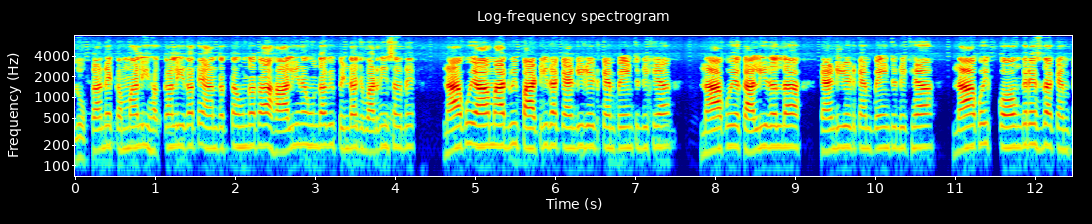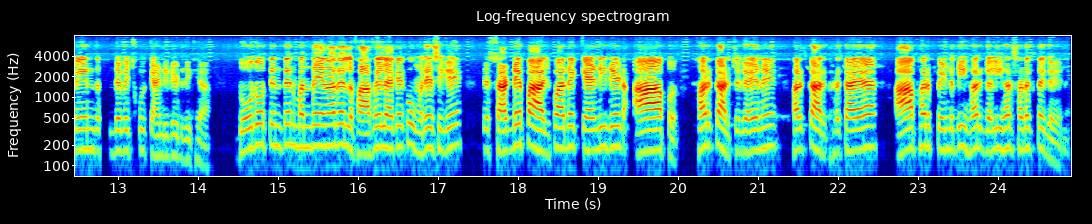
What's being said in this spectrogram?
ਲੋਕਾਂ ਦੇ ਕੰਮਾਂ ਲਈ ਹੱਕਾਂ ਲਈ ਤਾਂ ਧਿਆਨ ਦਿੱਤਾ ਹੁੰਦਾ ਤਾਂ ਹਾਲ ਹੀ ਨਾ ਹੁੰਦਾ ਵੀ ਪਿੰਡਾਂ 'ਚ ਵੜ ਨਹੀਂ ਸਕਦੇ। ਨਾ ਕੋਈ ਆਮ ਆਦਮੀ ਪਾਰਟੀ ਦਾ ਕੈਂਡੀਡੇਟ ਕੈਂਪੇਨ 'ਚ ਦਿਖਿਆ ਨਾ ਕੋਈ ਅਕਾਲੀ ਦਲ ਦਾ ਕੈਂਡੀਡੇਟ ਕੈਂਪੇਨ 'ਚ ਦਿਖਿਆ ਨਾ ਕੋਈ ਕਾਂਗਰਸ ਦਾ ਕੈਂਪੇਨ ਦੇ ਵਿੱਚ ਕੋਈ ਕੈਂਡੀਡੇਟ ਦਿਖਿਆ। ਦੋ ਦੋ ਤਿੰਨ ਤਿੰਨ ਬੰਦੇ ਇਹਨਾਂ ਦੇ ਲਿਫਾਫੇ ਲੈ ਕੇ ਘੁੰਮ ਰਹੇ ਸੀਗੇ ਤੇ ਸਾਡੇ ਭਾਜਪਾ ਦੇ ਕੈਂਡੀਡੇਟ ਆਪ ਹਰ ਘਰ 'ਚ ਗਏ ਨੇ ਹਰ ਘਰ ਖੜਕਾਇਆ ਆਪ ਹਰ ਪਿੰਡ ਦੀ ਹਰ ਗਲੀ ਹਰ ਸੜਕ ਤੇ ਗਏ ਨੇ।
